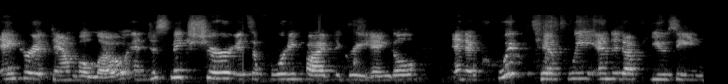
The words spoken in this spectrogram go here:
anchor it down below and just make sure it's a 45 degree angle. And a quick tip, we ended up using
